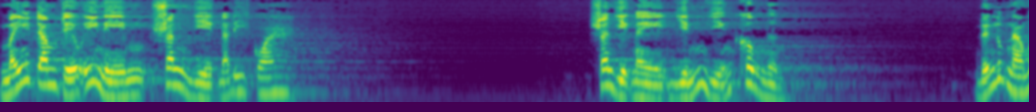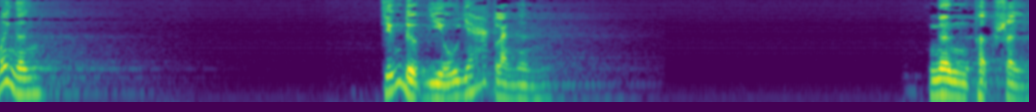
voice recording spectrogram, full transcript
Mấy trăm triệu ý niệm sanh diệt đã đi qua. Sanh diệt này vĩnh viễn không ngừng. Đến lúc nào mới ngừng? Chứng được diệu giác là ngừng. Ngừng thật sự.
